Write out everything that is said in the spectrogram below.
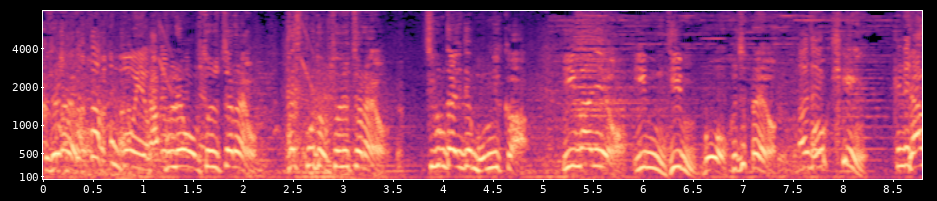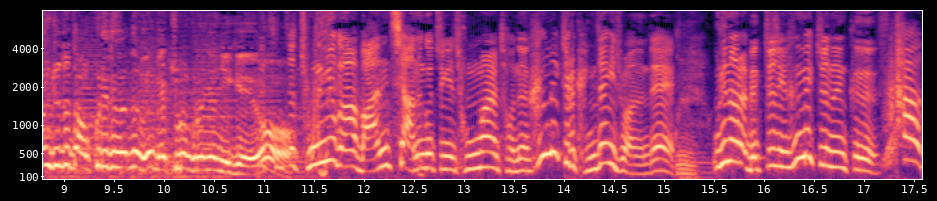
그잖아요. 뭐 나폴레옹 없어졌잖아요. 패스포트 없어졌잖아요. 지금 다 이제 뭡니까? 임안이요. 임, 딤, 뭐, 그잖아요. 맞아요. 버킹. 근데 양주도 다 업그레이드 갔는데 왜 맥주만 그러냐는 얘기예요. 진짜 종류가 많지 않은 것 중에 정말 저는 흑맥주를 굉장히 좋아하는데 우리나라 맥주 중에 흑맥주는 그 스타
